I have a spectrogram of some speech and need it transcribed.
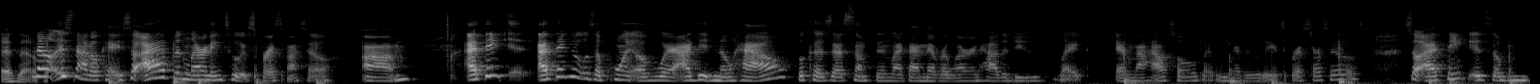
that's not no, okay. it's not okay. So I have been learning to express myself. Um, I think I think it was a point of where I didn't know how because that's something like I never learned how to do like in my household. Like we never really expressed ourselves. So I think it's um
